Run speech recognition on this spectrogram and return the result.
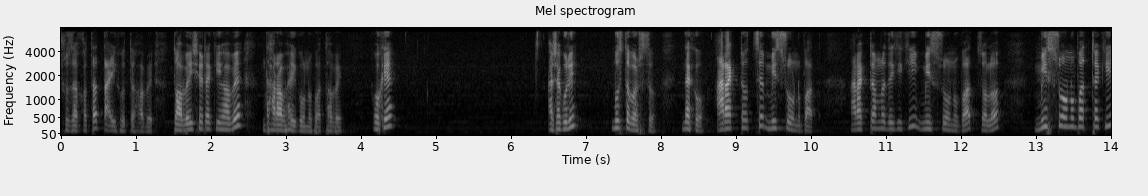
সোজা কথা তাই হতে হবে। তবেই সেটা কি হবে? ধারাবাহিক অনুপাত হবে। ওকে? আশা করি বুঝতে পারছ? দেখো আর একটা হচ্ছে মিশ্র অনুপাত। আর একটা আমরা দেখি কি? মিশ্র অনুপাত, চলো। মিশ্র অনুপাতটা কি?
